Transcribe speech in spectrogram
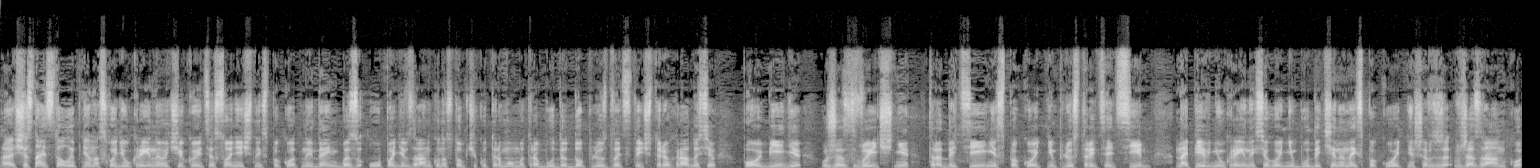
Е, 16 липня на сході України очікується сонячний спекотний день без опадів. Зранку на стопчику термометра буде до плюс 24 градусів. По обіді уже звичні, традиційні, спекотні плюс 37. На півдні України сьогодні буде чи не найспекотніше. Вже, вже зранку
